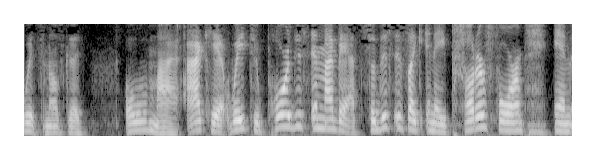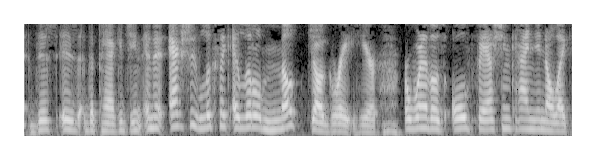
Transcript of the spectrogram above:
ooh, it smells good. Oh my, I can't wait to pour this in my bath. So this is like in a powder form and this is the packaging and it actually looks like a little milk jug right here or one of those old fashioned kind, you know, like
